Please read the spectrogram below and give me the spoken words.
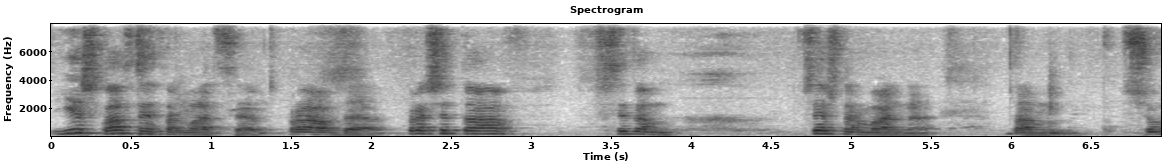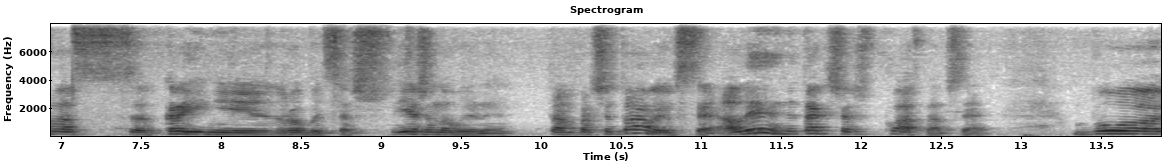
Є ж класна інформація, правда. Прочитав, все там, все ж нормально. Там, що в нас в країні робиться, є ж новини. Там прочитав і все. Але не так, що ж класно все. Бо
